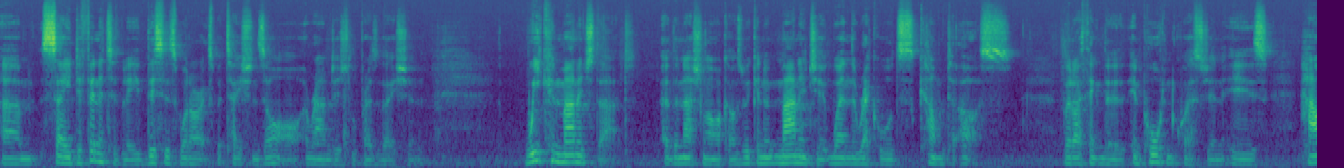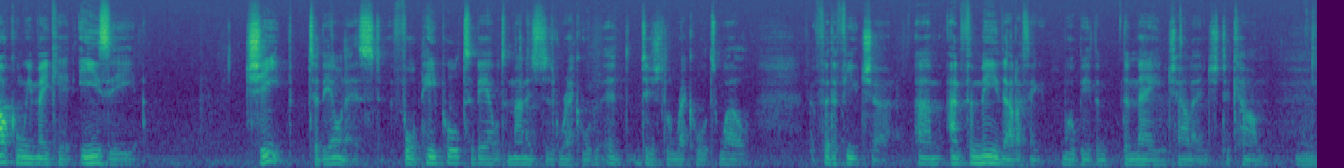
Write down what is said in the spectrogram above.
um, say definitively this is what our expectations are around digital preservation. We can manage that at the National Archives, we can manage it when the records come to us. But I think the important question is how can we make it easy, cheap, to be honest, for people to be able to manage digital, record, uh, digital records well for the future? Um, and for me, that I think will be the, the main challenge to come. Mm.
